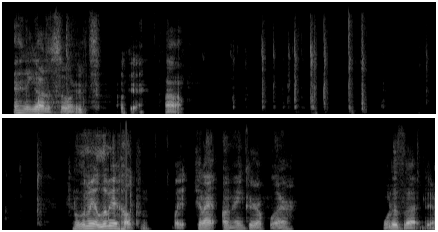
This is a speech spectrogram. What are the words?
and he got a sword. Okay. Um. Let me let me help him. Wait, can I unanchor a player? What does that do?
